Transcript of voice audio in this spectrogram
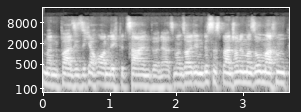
man quasi sich auch ordentlich bezahlen würde. Also man sollte den Businessplan schon immer so machen,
